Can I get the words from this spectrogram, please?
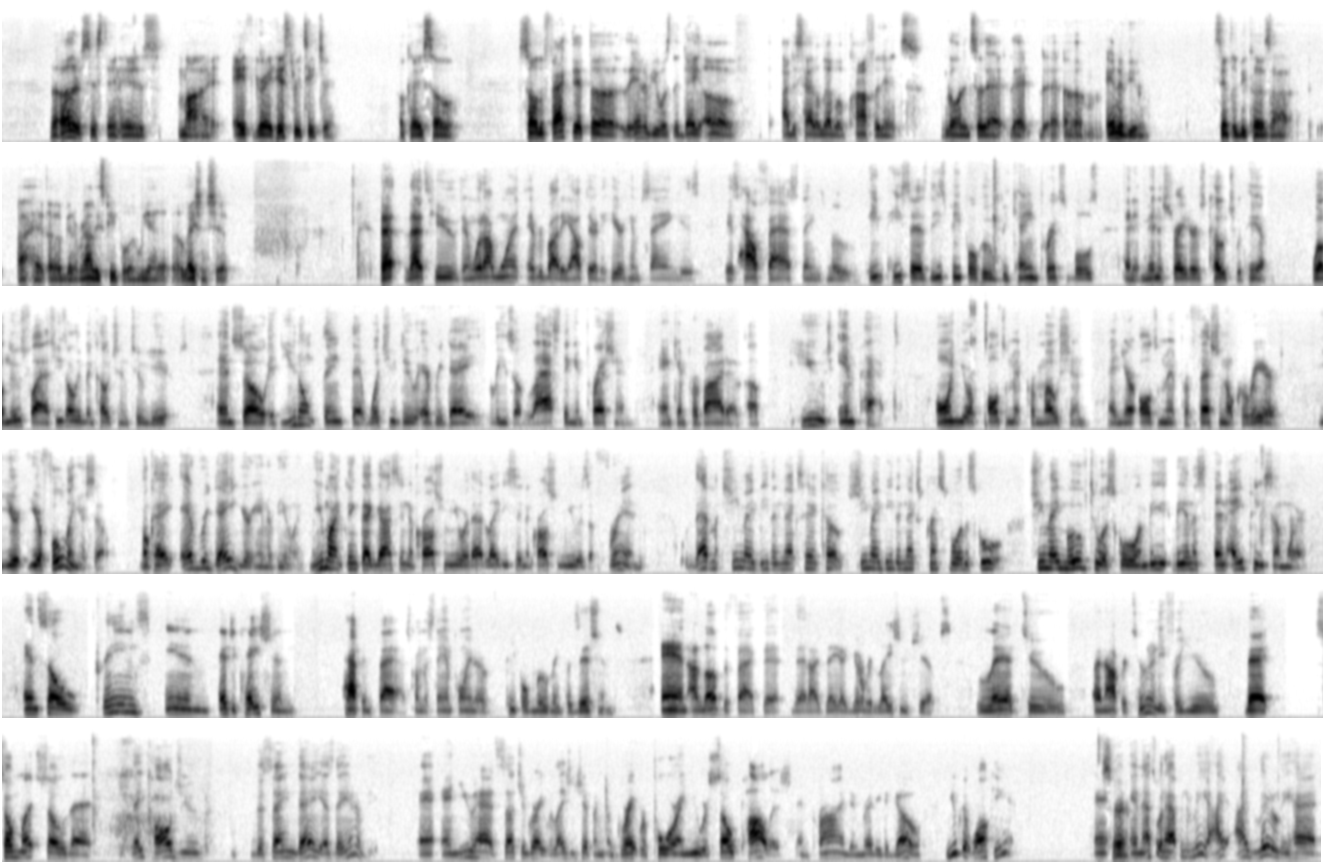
The other assistant is my eighth grade history teacher. Okay, so so the fact that the the interview was the day of, I just had a level of confidence going into that that that um, interview, simply because I I had uh, been around these people and we had a, a relationship. That that's huge, and what I want everybody out there to hear him saying is is how fast things move. He he says these people who became principals and administrators coach with him. Well, newsflash, he's only been coaching two years. And so if you don't think that what you do every day leaves a lasting impression and can provide a, a huge impact on your ultimate promotion and your ultimate professional career, you're you're fooling yourself. Okay, every day you're interviewing. You might think that guy sitting across from you or that lady sitting across from you is a friend. That she may be the next head coach. She may be the next principal of the school. She may move to a school and be be an, an AP somewhere. And so things in education happen fast from the standpoint of people moving positions. And I love the fact that that Isaiah, your relationships led to an opportunity for you that so much so that they called you the same day as they interviewed. And, and you had such a great relationship and a great rapport, and you were so polished and primed and ready to go, you could walk in. And, sure. and that's what happened to me. I, I literally had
